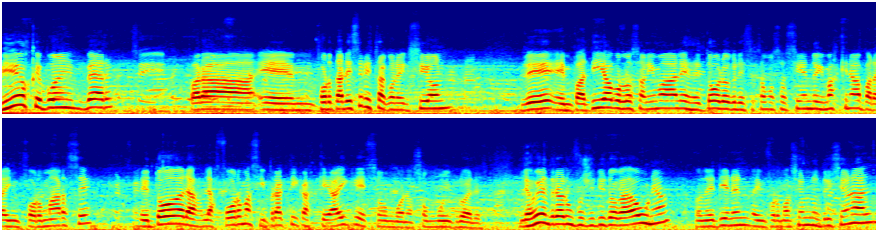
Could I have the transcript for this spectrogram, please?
videos que pueden ver Sí. para eh, fortalecer esta conexión de empatía por los animales, de todo lo que les estamos haciendo y más que nada para informarse de todas las, las formas y prácticas que hay que son, bueno, son muy crueles. Les voy a entregar un folletito a cada una donde tienen la información nutricional.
